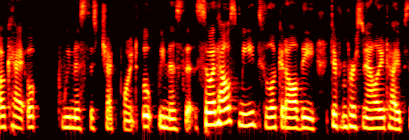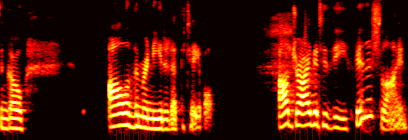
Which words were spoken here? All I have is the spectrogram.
okay, oh, we missed this checkpoint. Oh, we missed this. So it helps me to look at all the different personality types and go, all of them are needed at the table. I'll drive it to the finish line,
